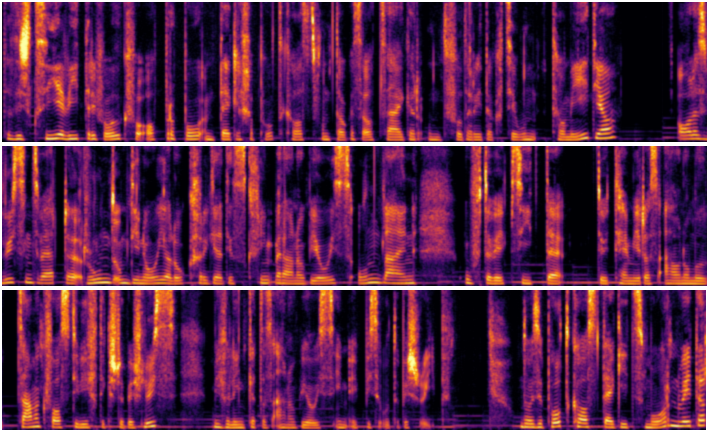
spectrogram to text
Das war eine weitere Folge von «Apropos», einem täglichen Podcast vom «Tagesanzeiger» und von der Redaktion «Tamedia». Alles Wissenswerte rund um die neuen Lockerungen, das findet man auch noch bei uns online auf der Webseite Dort haben wir das auch nochmal zusammengefasst, die wichtigsten Beschlüsse. Wir verlinken das auch noch bei uns im Episodenbeschreib. Und unseren Podcast gibt es morgen wieder.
